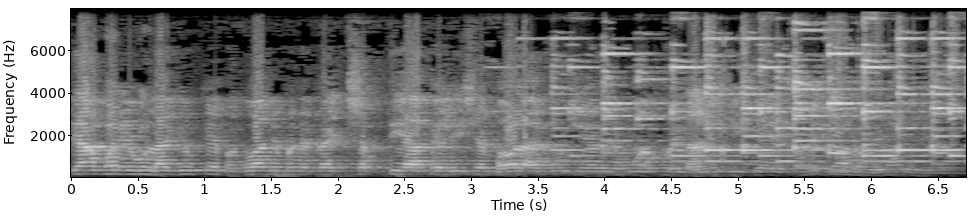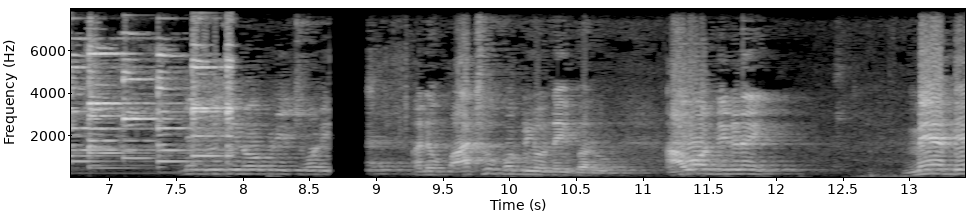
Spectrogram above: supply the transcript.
ત્યાં પણ એવું લાગ્યું કે ભગવાને મને કંઈક શક્તિ આપેલી છે, બળ આપ્યું છે અને હું આ કોઈ નાની જગ્યાએ મેં બીજી નોકરી છોડી અને હું પાછું પગલું નહીં ભરું. આવો નિર્ણય મેં બે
